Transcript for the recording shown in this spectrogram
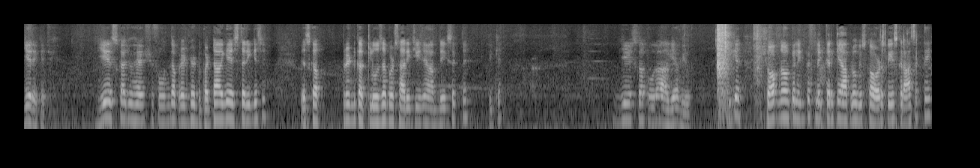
ये देखिए जी। ये इसका जो है शिफोन का प्रिंटेड दुपट्टा आ गया इस तरीके से। इसका प्रिंट का क्लोजअप और सारी चीज़ें आप देख सकते हैं, ठीक है? ये इसका पूरा आ गया व्यू ठीक है? शॉप नाउ के लिंक पे क्लिक करके आप लोग इसका ऑर्डर प्लेस करा सकते हैं।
